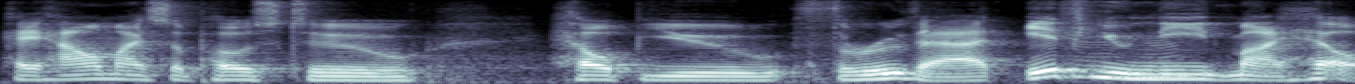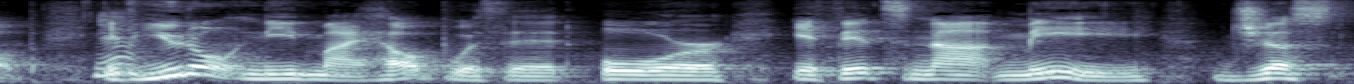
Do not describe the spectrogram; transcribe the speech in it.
hey, how am I supposed to help you through that if you mm-hmm. need my help? If you don't need my help with it, or if it's not me, just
